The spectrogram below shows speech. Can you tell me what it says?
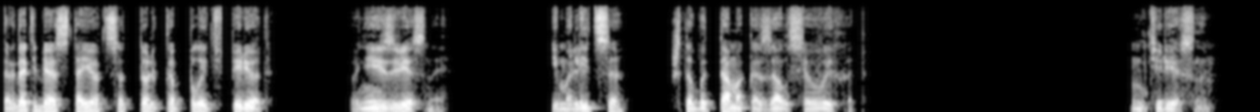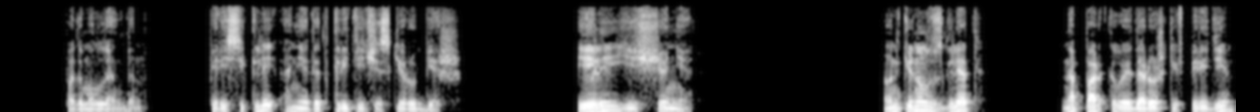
Тогда тебе остается только плыть вперед, в неизвестное, и молиться, чтобы там оказался выход. Интересно, подумал Лэнгдон. Пересекли они этот критический рубеж или еще нет? Он кинул взгляд на парковые дорожки впереди,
